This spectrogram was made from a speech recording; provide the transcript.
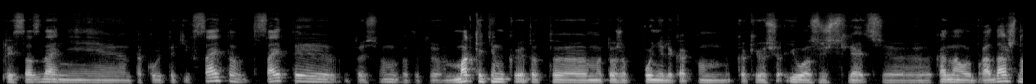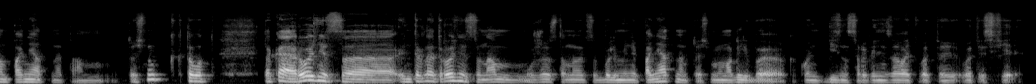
при создании такой, таких сайтов, сайты, то есть ну, вот этот маркетинг этот э, мы тоже поняли, как он, как его, его осуществлять, э, каналы продаж нам понятны, там, то есть, ну, как-то вот такая розница, интернет-розница нам уже становится более-менее понятным, то есть мы могли бы какой-нибудь бизнес организовать в этой, в этой сфере.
